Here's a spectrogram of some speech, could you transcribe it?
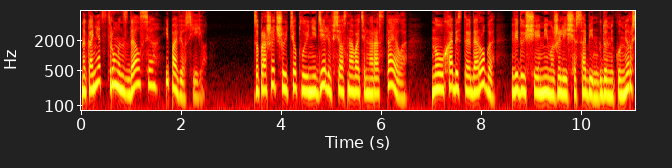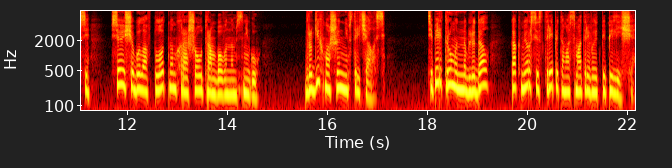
Наконец Трумэн сдался и повез ее. За прошедшую теплую неделю все основательно растаяло, но ухабистая дорога, ведущая мимо жилища Сабин к домику Мерси, все еще была в плотном, хорошо утрамбованном снегу. Других машин не встречалось. Теперь Трумэн наблюдал, как Мерси с трепетом осматривает пепелище.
